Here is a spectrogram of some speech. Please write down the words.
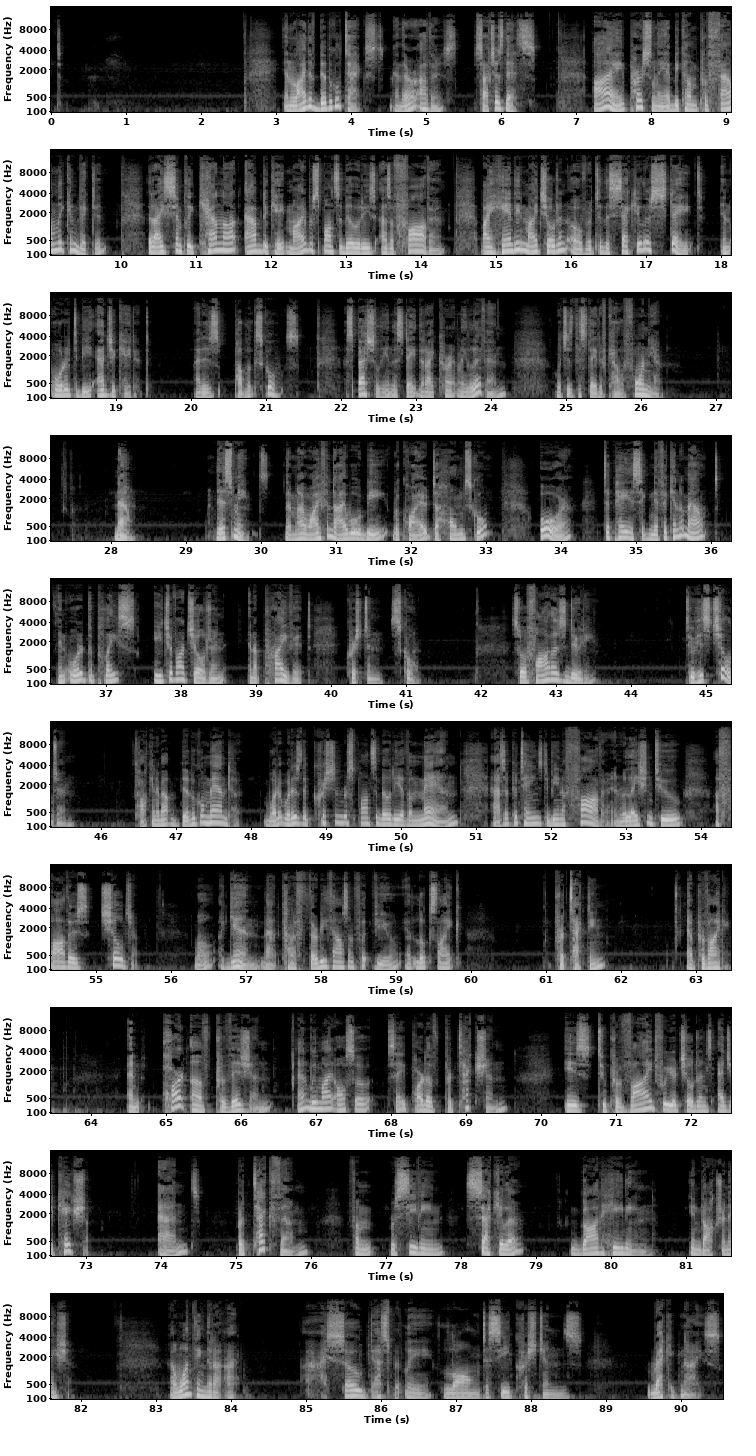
In light of biblical texts, and there are others, such as this, I personally have become profoundly convicted that I simply cannot abdicate my responsibilities as a father by handing my children over to the secular state in order to be educated. That is, public schools, especially in the state that I currently live in, which is the state of California. Now, this means that my wife and I will be required to homeschool or to pay a significant amount in order to place each of our children in a private Christian school. So, a father's duty to his children, talking about biblical manhood, what, what is the Christian responsibility of a man as it pertains to being a father in relation to a father's children? Well, again, that kind of 30,000 foot view, it looks like protecting and providing. And part of provision, and we might also say part of protection, is to provide for your children's education and protect them from receiving secular, God hating indoctrination. Now, one thing that I, I so desperately long to see Christians recognize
